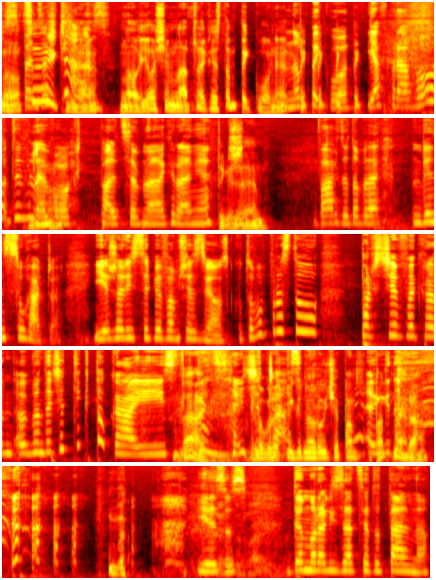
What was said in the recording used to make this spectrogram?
No spędzasz cyk, nie? czas. No i 8 lat, jak jest tam pykło, nie? No Pyk, pyk, pykło. pyk, pyk. Ja w prawo, ty w lewo, No. palcem na ekranie. Także Bardzo dobre. Więc słuchacze, jeżeli sypie wam się w związku, to po prostu patrzcie w ekran, oglądajcie TikToka i tak. spędzajcie I w ogóle czas. ignorujcie pan, partnera. Jezus. Demoralizacja totalna.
